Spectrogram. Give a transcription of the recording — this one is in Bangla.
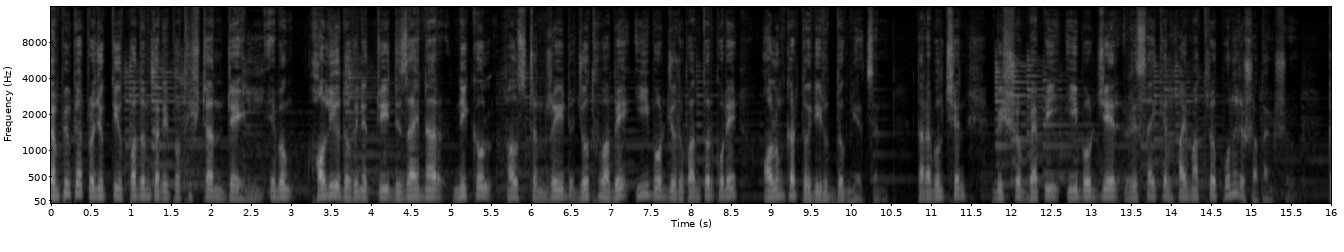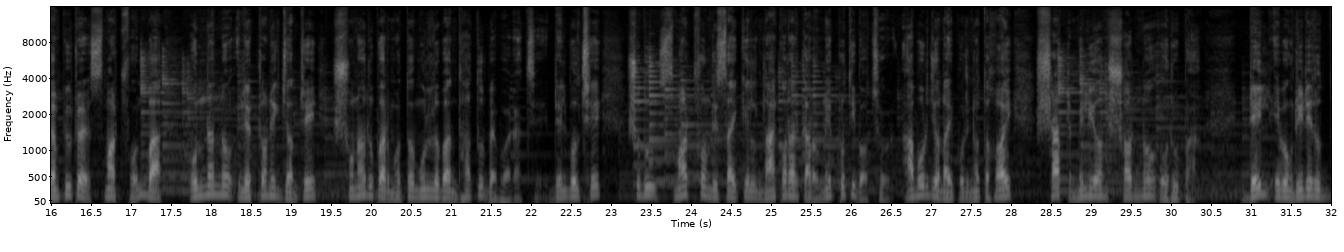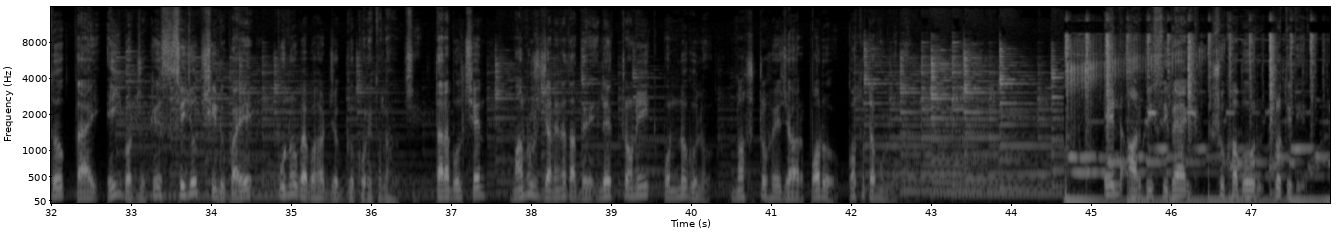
কম্পিউটার প্রযুক্তি উৎপাদনকারী প্রতিষ্ঠান ডেইল এবং হলিউড অভিনেত্রী ডিজাইনার নিকোল হাউস্টন রিড যৌথভাবে ই বর্জ্য রূপান্তর করে অলঙ্কার তৈরির উদ্যোগ নিয়েছেন। তারা বলছেন, বিশ্বব্যাপী ই বর্জ্যের রিসাইকেল হয় মাত্র পনেরো শতাংশ। কম্পিউটার, স্মার্টফোন বা অন্যান্য ইলেকট্রনিক যন্ত্রে সোনারূপার মতো মূল্যবান ধাতুর ব্যবহার আছে। ডেল বলছে, শুধু স্মার্টফোন রিসাইকেল না করার কারণে প্রতি বছর আবর্জনায় পরিণত হয় ষাট মিলিয়ন স্বর্ণ ও রূপা। ডেল এবং রিডের উদ্যোগ তাই এই বর্জ্যকে সৃজনশীল উপায়ে পুনঃব্যবহারযোগ্য করে তোলা হচ্ছে। তারা বলছেন, মানুষ জানে না তাদের ইলেকট্রনিক পণ্যগুলো নষ্ট হয়ে যাওয়ার পরও কতটা মূল্যবান। এনআরবিসি ব্যাংক সুখবর প্রতিদিন।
